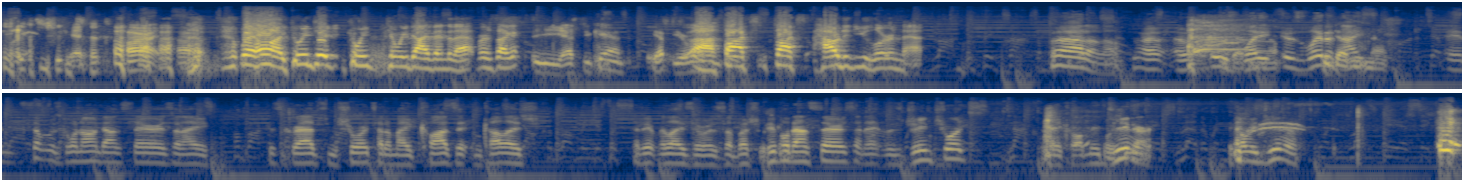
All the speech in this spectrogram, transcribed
Yes, you did. All right, all right. Wait, hold on. Can we dig? Can we can we dive into that for a second? Yes, you can. Yep, you're Uh. Fox, Fox, how did you learn that? I don't know. I, I, it was late. It was late at night, know? and something was going on downstairs, and I just grabbed some shorts out of my closet in college. I didn't realize there was a bunch of people downstairs, and it was jean shorts. And they called me What's Jeaner. They called me Jeaner.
